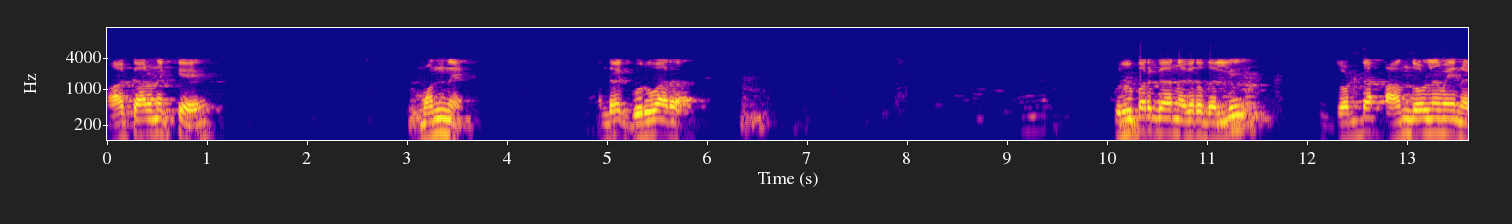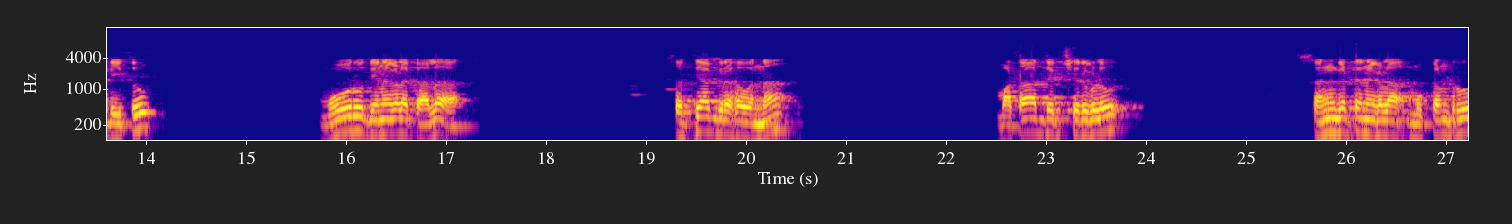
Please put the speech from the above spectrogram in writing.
ಆ ಕಾರಣಕ್ಕೆ ಮೊನ್ನೆ, ಅಂದ್ರೆ ಗುರುವಾರ, ಗುಲ್ಬರ್ಗ ನಗರದಲ್ಲಿ ದೊಡ್ಡ ಆಂದೋಲನವೇ ನಡೆಯಿತು. ಮೂರು ದಿನಗಳ ಕಾಲ ಸತ್ಯಾಗ್ರಹವನ್ನ ಮಠಾಧ್ಯಕ್ಷರುಗಳು, ಸಂಘಟನೆಗಳ ಮುಖಂಡರು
